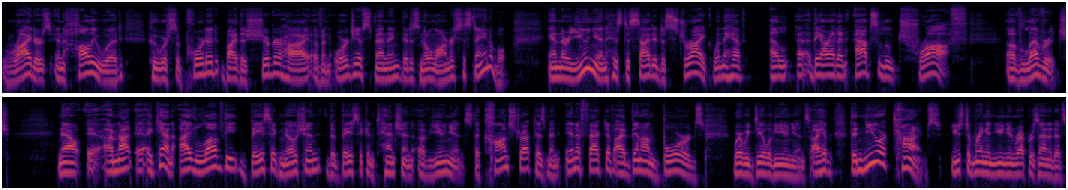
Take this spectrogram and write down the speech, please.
writers in Hollywood who were supported by the sugar high of an orgy of spending that is no longer sustainable. And their union has decided to strike when they have a, uh, they are at an absolute trough of leverage now, eh, I'm not, eh, again, I love the basic notion, the basic intention of unions. The construct has been ineffective. I've been on boards where we deal with unions. I have, the New York Times used to bring in union representatives,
